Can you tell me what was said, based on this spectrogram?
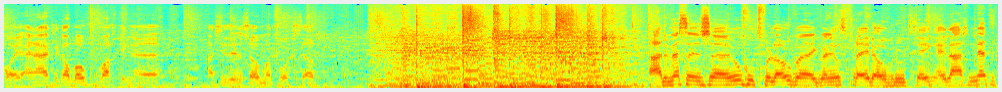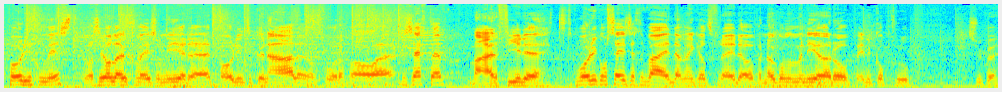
mooi. En eigenlijk al boven verwachtingen als je het in de zomer had voorgesteld. De wedstrijd is uh, heel goed verlopen. Ik ben heel tevreden over hoe het ging. Helaas net het podium gemist. Het was heel leuk geweest om hier uh, het podium te kunnen halen, wat ik vorig al uh, gezegd heb. Maar de vierde, het podium komt steeds dichterbij en daar ben ik heel tevreden over. En ook op de manier waarop in de kopgroep. Super.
